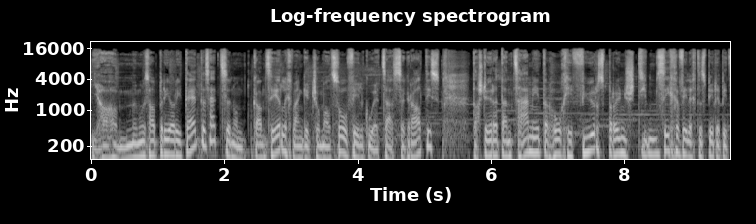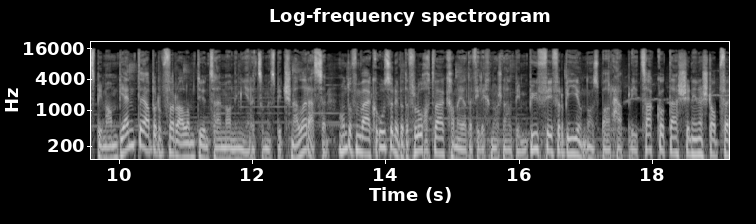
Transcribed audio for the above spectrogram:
Ja, man muss halt Prioritäten setzen und ganz ehrlich, wenn geht schon mal so viel gutes Essen gratis, da stören dann 10 Meter hohe Feuersbrünste sicher vielleicht ein bisschen beim Ambiente, aber vor allem tun sie einem animieren, um ein bisschen schneller essen. Und auf dem Weg raus über den Fluchtweg kann man ja dann vielleicht noch schnell beim Buffet vorbei und noch ein paar Häppchen Zacko-Taschen reinstopfen.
